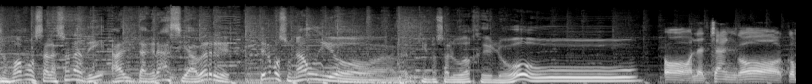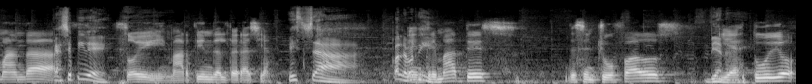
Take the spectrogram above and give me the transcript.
Nos vamos a la zona de Altagracia. A ver, tenemos un audio. A ver quién nos saluda. Hello. Hola Chango, ¿cómo andás? ¿Qué hace, pibe? Soy Martín de Altagracia. Esa. Hola, Martín. Entre mates, desenchufados Bien. y a estudio,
